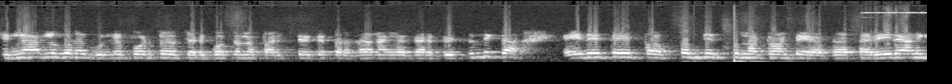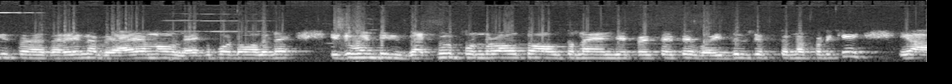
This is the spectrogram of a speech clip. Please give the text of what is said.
చిన్నారులు కూడా గుండెపోటుతో చనిపోతున్న పరిస్థితి అయితే ప్రధానంగా కనిపిస్తుంది. ఇక ఏదైతే ప్రస్తుతం తీసుకున్నటువంటి శరీరానికి సరైన వ్యాయామం లేకపోవడం వల్లనే ఇటువంటి ఘటనలు పునరావృతం అవుతున్నాయని చెప్పేసి అయితే వైద్యులు చెప్తున్నప్పటికీ ఆ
